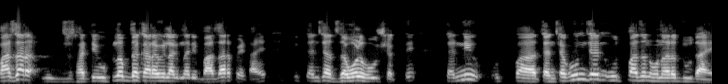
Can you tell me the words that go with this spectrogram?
बाजारसाठी उपलब्ध करावी लागणारी बाजारपेठ आहे ती त्यांच्या जवळ होऊ शकते. त्यांनी त्यांच्याकडून जे उत्पादन होणारं दूध आहे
